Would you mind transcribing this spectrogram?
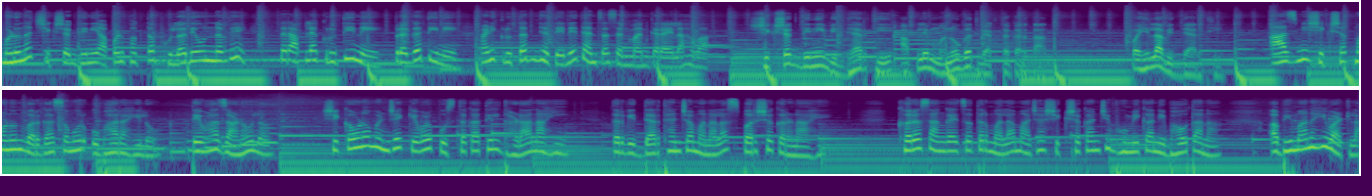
म्हणूनच शिक्षक दिनी आपण फक्त फुलं देऊन नव्हे तर आपल्या कृतीने प्रगतीने आणि कृतज्ञतेने त्यांचा सन्मान करायला हवा. शिक्षक दिनी विद्यार्थी आपले मनोगत व्यक्त करतात. पहिला विद्यार्थी. आज मी शिक्षक म्हणून वर्गासमोर उभा राहिलो. तेव्हा जाणवलं शिकवणं म्हणजे केवळ पुस्तकातील धडा नाही तर विद्यार्थ्यांच्या मनाला स्पर्श करणं आहे. खरं सांगायचं तर मला माझ्या शिक्षकांची भूमिका निभावताना अभिमानही वाटला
